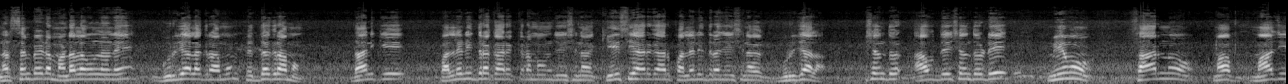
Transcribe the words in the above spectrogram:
నర్సంపేట మండలంలోనే గురిజాల గ్రామం పెద్ద గ్రామం. దానికి పల్లెనిద్ర కార్యక్రమం చేసిన కేసీఆర్ గారు పల్లెనిద్ర చేసిన గురిజాల. ఉద్దేశంతో ఆ ఉద్దేశంతో మేము సార్ను మా మాజీ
